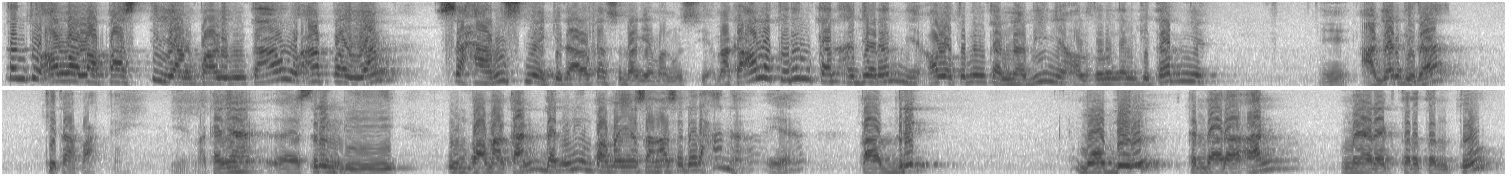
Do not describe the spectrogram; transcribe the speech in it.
tentu Allah lah pasti yang paling tahu apa yang seharusnya kita lakukan sebagai manusia. Maka Allah turunkan ajarannya, Allah turunkan nabinya, Allah turunkan kitabnya ya, agar kita kita pakai. Ya, makanya uh, sering diumpamakan dan ini umpama yang sangat sederhana ya. Pabrik mobil kendaraan merek tertentu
